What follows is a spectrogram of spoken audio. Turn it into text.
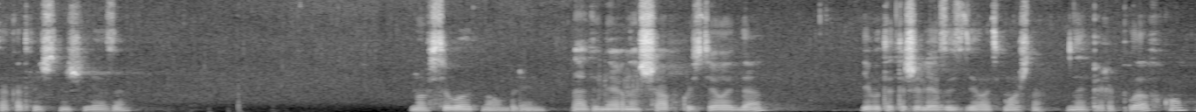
Так, отлично, железо. Но всего одно, блин. Надо, наверное, шапку сделать, да? И вот это железо сделать можно на переплавку.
